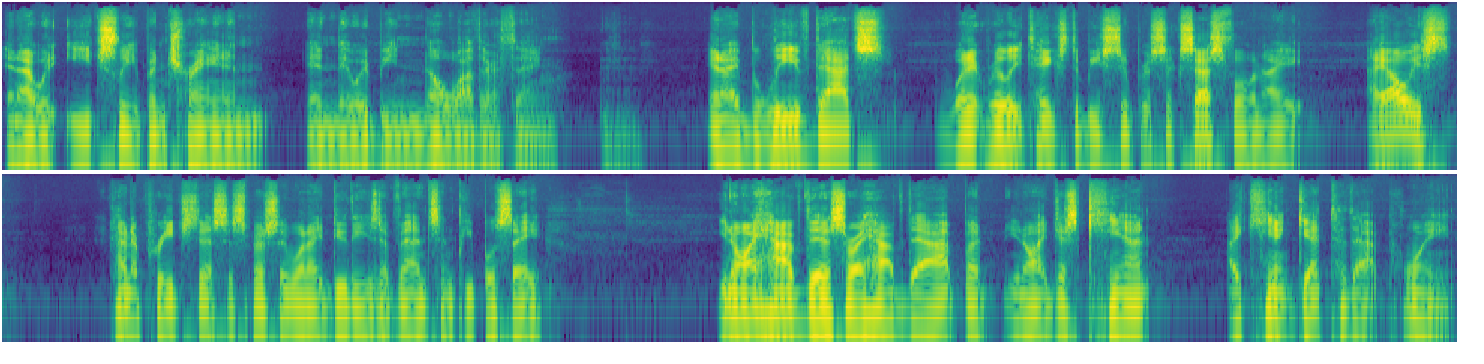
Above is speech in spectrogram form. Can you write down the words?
and I would eat, sleep, and train, and and there would be no other thing. Mm-hmm. And I believe that's what it really takes to be super successful. And I, I always kind of preach this, especially when I do these events, and people say, you know, I have this or I have that, but you know, I just can't I can't get to that point.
